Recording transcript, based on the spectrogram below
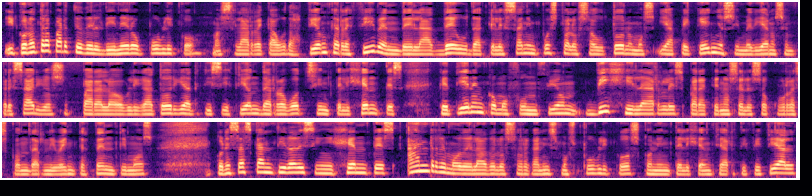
y con otra parte del dinero público, más la recaudación que reciben de la deuda que les han impuesto a los autónomos y a pequeños y medianos empresarios para la obligatoria adquisición de robots inteligentes que tienen como función vigilarles para que no se les ocurra esconder ni veinte céntimos, con esas cantidades ingentes han remodelado los organismos públicos con inteligencia artificial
